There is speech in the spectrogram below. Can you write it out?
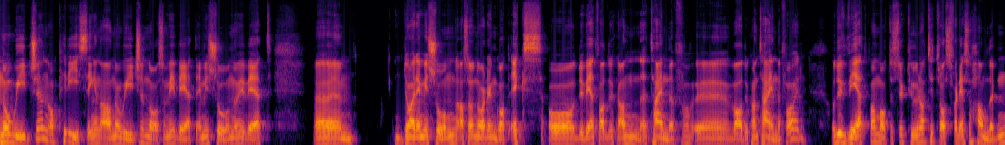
Norwegian og prisingen av Norwegian nå som vi vet emisjonen, og vi vet uh, du har emisjonen, altså nå har den gått X, og du vet hva du kan tegne for. Hva du kan tegne for og du vet på en måte strukturen, og til tross for det så handler den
